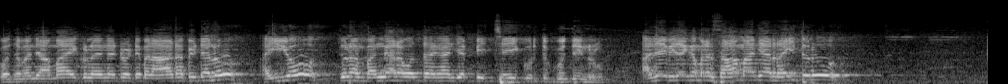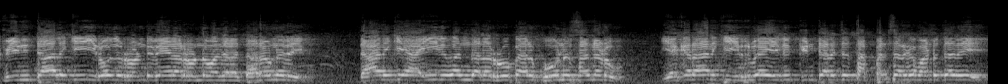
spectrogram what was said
కొంతమంది అమాయకులైనటువంటి మన ఆడబిడ్డలు అయ్యో తులం బంగారం వస్తాగా అని చెప్పి చేయి గుర్తు గుద్దిండ్రు. అదే విధంగా మన సామాన్య రైతులు క్వింటాల్కి ఈరోజు రెండు వేల రెండు వందల ధర ఉన్నది. దానికి ఐదు వందల రూపాయలు బోనస్ అన్నాడు. ఎకరానికి ఇరవై ఐదు క్వింటాల్ తప్పనిసరిగా వండుతుంది.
